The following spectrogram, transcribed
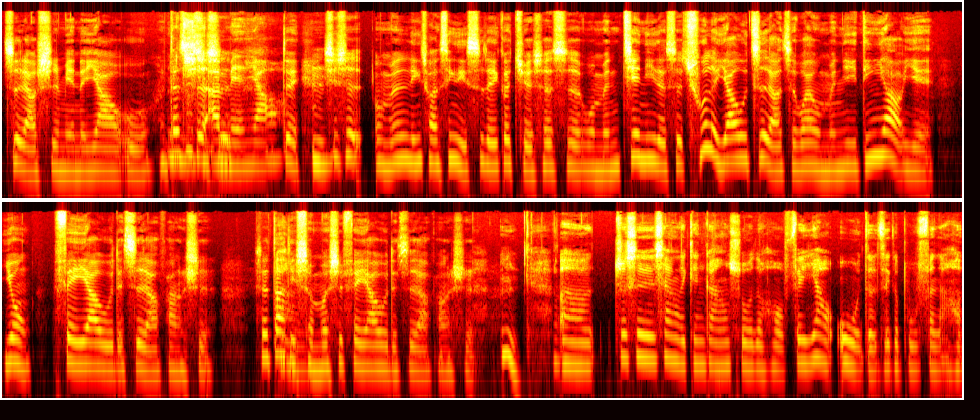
治疗失眠的药物，但是安眠药，对，嗯其实我们临床心理师的一个角色是我们建议的是，除了药物治疗之外，我们一定要也用非药物的治疗方式。所以，到底嗯什么是非药物的治疗方式？嗯呃，就是像跟刚刚说的吼，非药物的这个部分，然后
